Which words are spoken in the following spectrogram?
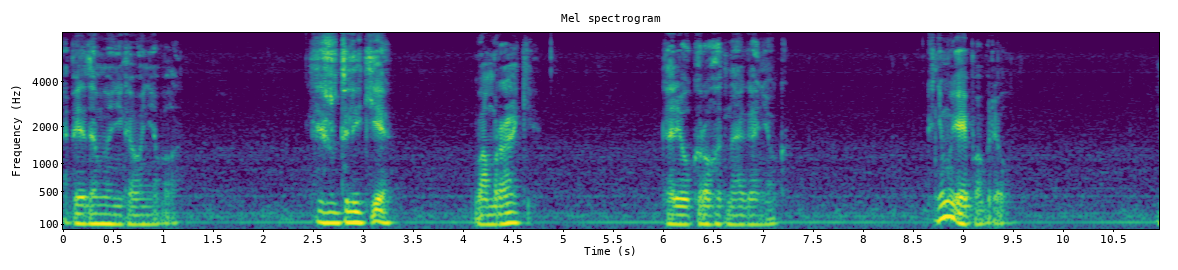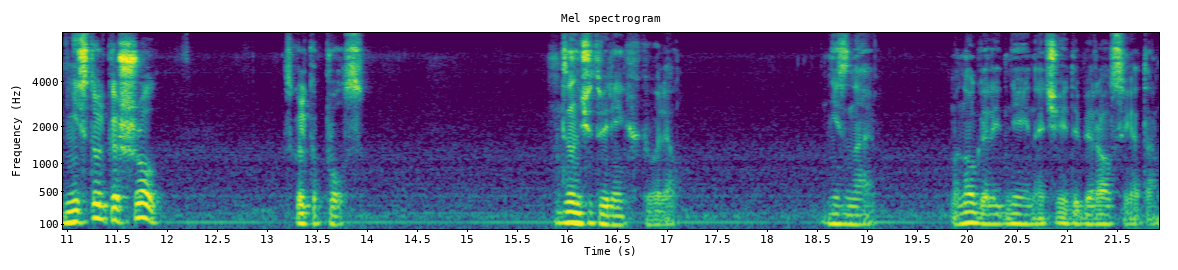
А передо мной никого не было. Лишь вдалеке, во мраке, горел крохотный огонек. К нему я и побрел. Не столько шел, сколько полз. Да на четвереньках ковылял. Не знаю, много ли дней и ночей добирался я там.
